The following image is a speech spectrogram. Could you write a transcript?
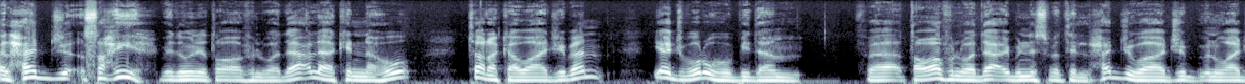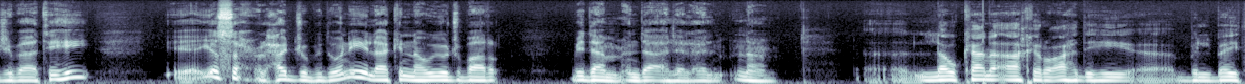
الحج صحيح بدون طواف الوداع لكنه ترك واجبا يجبره بدم. فطواف الوداع بالنسبة للحج واجب من واجباته يصح الحج بدونه لكنه يجبر بدم عند أهل العلم. نعم. لو كان آخر عهده بالبيت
